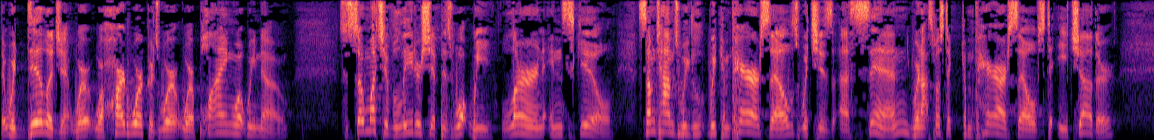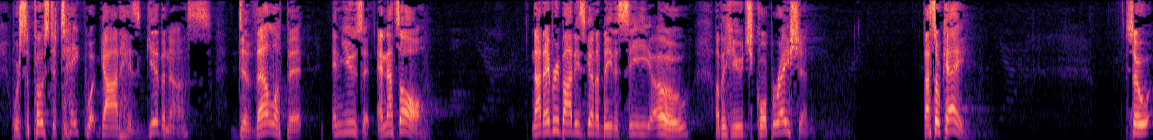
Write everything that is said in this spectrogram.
that we're diligent, we're, we're hard workers, we're, we're applying what we know. So, so much of leadership is what we learn in skill. Sometimes we, we compare ourselves, which is a sin. We're not supposed to compare ourselves to each other. We're supposed to take what God has given us, develop it, and use it. And that's all. Not everybody's going to be the CEO of a huge corporation. That's okay. So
